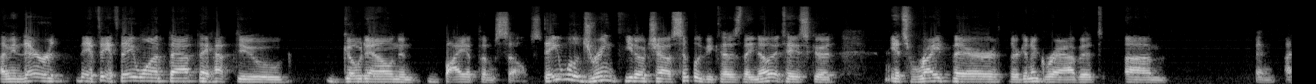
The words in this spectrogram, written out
I mean, they're if if they want that, they have to go down and buy it themselves. They will drink keto chow simply because they know it tastes good. It's right there. They're going to grab it. Um, and I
